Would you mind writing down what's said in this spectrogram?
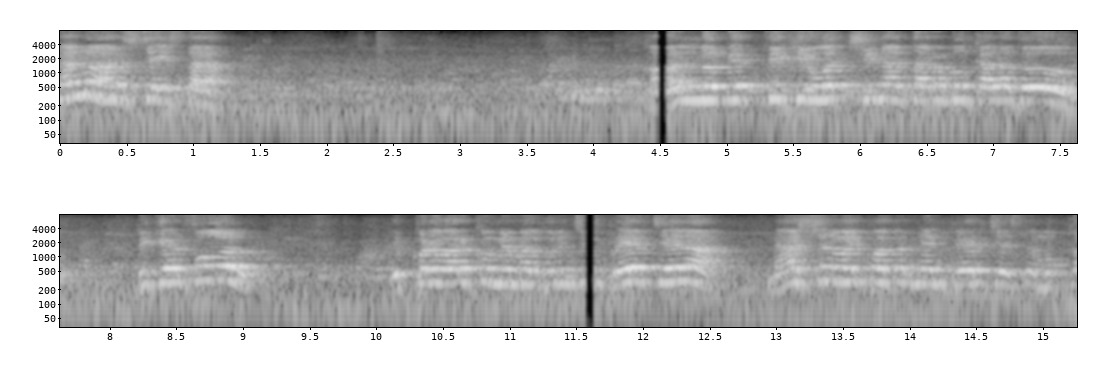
నన్ను అరెస్ట్ చేయిస్తారా? కళ్ళు నెత్తికి వచ్చిన తరము కలదు. బి కేర్ఫుల్ ఇప్పటి వరకు మిమ్మల్ని గురించి ప్రేయర్ చేయాల? నాశనం అయిపోతారు నేను ప్రేయర్ చేస్తే ముక్క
